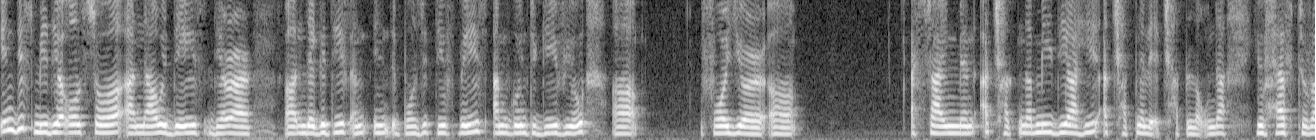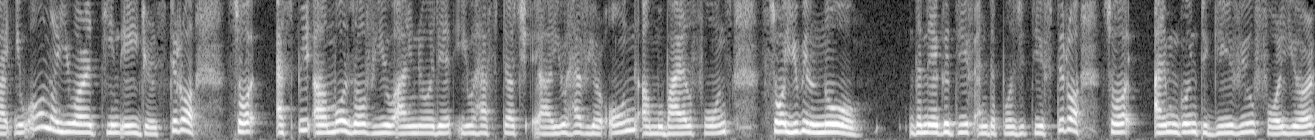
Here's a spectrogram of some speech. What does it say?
in this media also uh, nowadays there are uh, negative and in the positive ways. I'm going to give you uh, for your uh, assignment a chatna media hi a chatna le chatla una you have to write. You all know you are a teenager still. So as uh, most of you i know that you have touch uh, you have your own uh, mobile phones. So you will know the negative and the positive so i'm going to give you for your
